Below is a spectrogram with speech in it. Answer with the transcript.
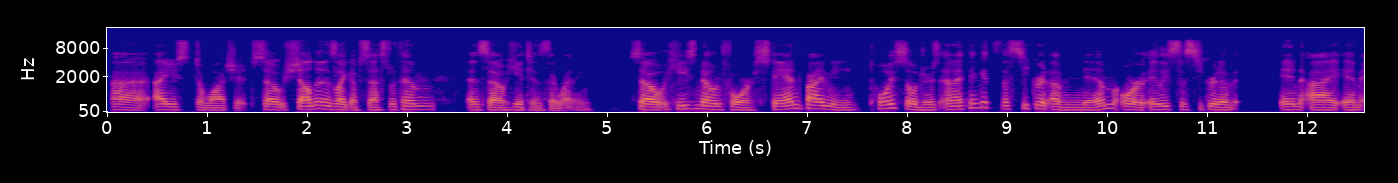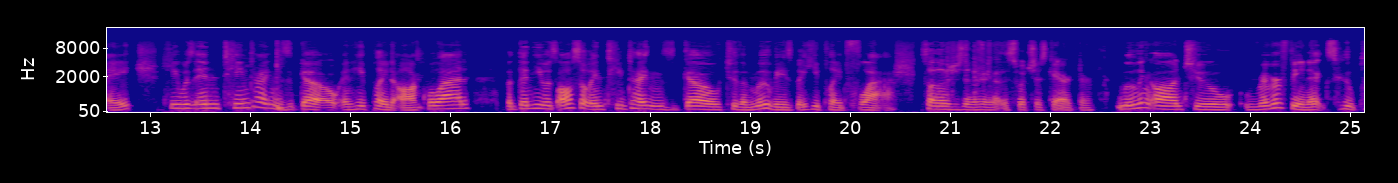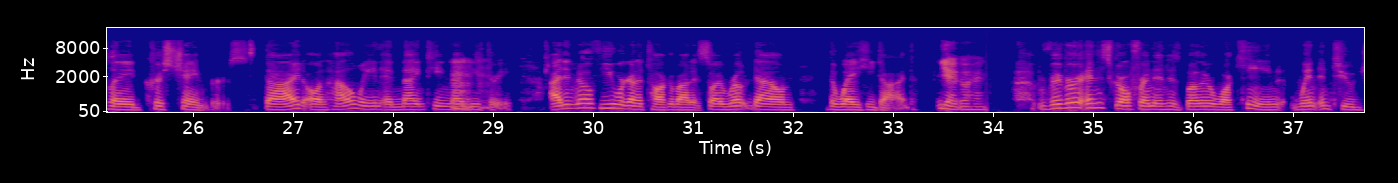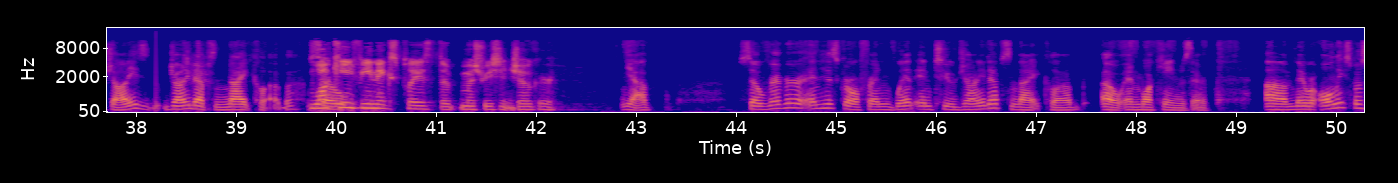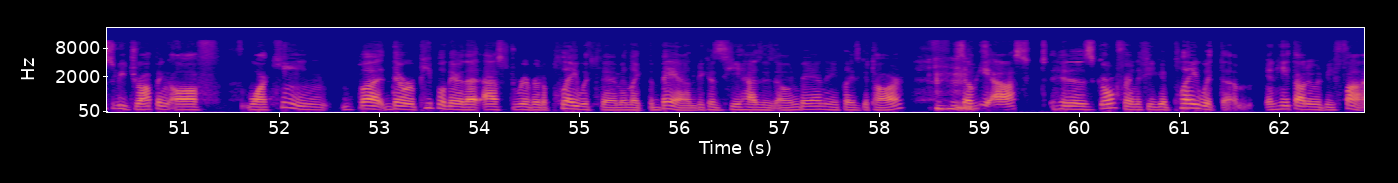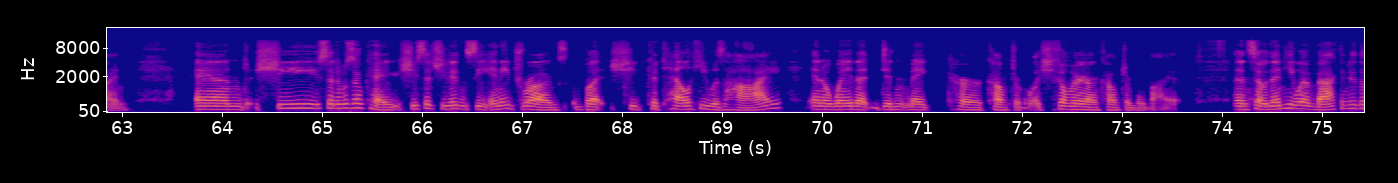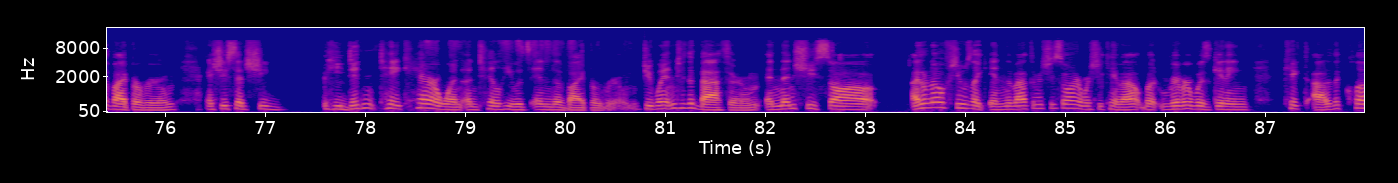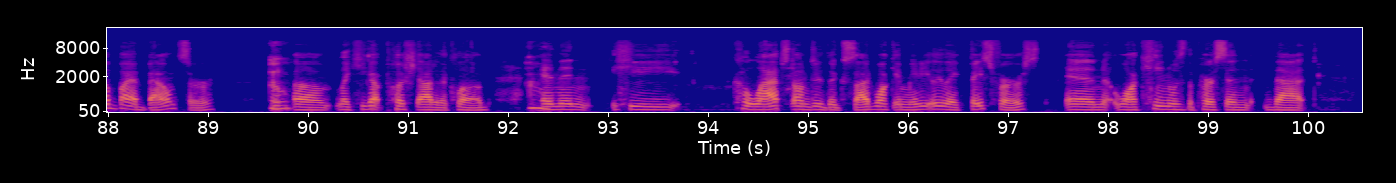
uh, I used to watch it. So Sheldon is like obsessed with him, and so he attends their wedding. So he's known for Stand By Me, Toy Soldiers, and I think it's The Secret of Nim, or at least The Secret of N-I-M-H. He was in Teen Titans Go, and he played Aqualad, but then he was also in Teen Titans Go to the movies, but he played Flash. So that was just interesting that they switched his character. Moving on to River Phoenix, who played Chris Chambers, died on Halloween in 1993. I didn't know if you were going to talk about it, so I wrote down the way he died. Yeah, go ahead. River and his girlfriend and his brother Joaquin went into Johnny's Johnny Depp's nightclub. So- Joaquin Phoenix plays the most recent Joker. yeah. So River and his girlfriend went into Johnny Depp's nightclub. Oh, and Joaquin was there. Um, they were only supposed to be dropping off Joaquin, but there were people there that asked River to play with them and like the band because he has his own band and he plays guitar. Mhm. So he asked his girlfriend if he could play with them, and he thought it would be fine. And she said it was okay. She said she didn't see any drugs, but she could tell he was high in a way that didn't make her comfortable. Like she felt very uncomfortable by it. And so then he went back into the Viper room, and she said she he didn't take heroin until he was in the Viper room. She went into the bathroom, and then she saw. I don't know if she was like in the bathroom when she saw her or when she came out, but River was getting kicked out of the club by a bouncer. Oh. Um, like he got pushed out of the club, Oh. and then he collapsed onto the sidewalk immediately, like face first. And Joaquin was the person that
